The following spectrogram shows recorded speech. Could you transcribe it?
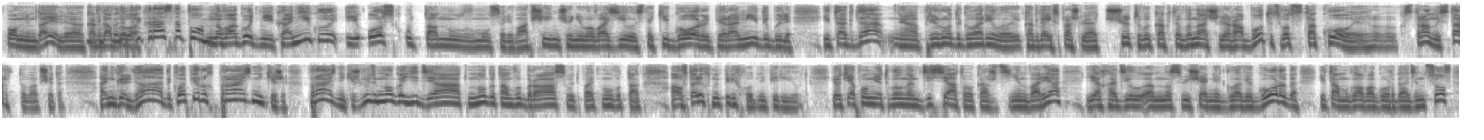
Помним, да, или э, когда Да, было... прекрасно помню. Новогодние каникулы, и Орск утонул в мусоре. Вообще ничего не вывозилось. Такие горы, пирамиды были. И тогда э, природа говорила, и когда их спрашивали, а что это вы как-то вы начали работать вот с такого? Э, Странный старт-то вообще-то. Они говорили, да, так, во-первых, праздники же. Праздники же. Люди много едят, много там выбрасывают, поэтому вот так. А во-вторых, ну, переходный период. И вот я помню, это было, наверное, 10, кажется, января. Я ходил э, на совещание к главе города, и там глава города Одинцов,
